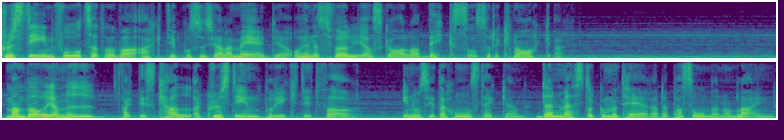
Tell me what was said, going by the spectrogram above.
Christine fortsätter att vara aktiv på sociala medier och hennes följarskala växer så det knakar. Man börjar nu faktiskt kalla Christine på riktigt för, inom citationstecken, den mest dokumenterade personen online.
